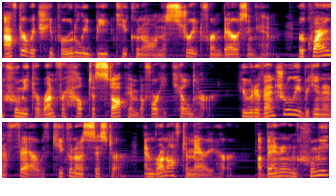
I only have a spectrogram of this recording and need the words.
after which he brutally beat Kikuno on the street for embarrassing him, requiring Fumi to run for help to stop him before he killed her. He would eventually begin an affair with Kikuno's sister and run off to marry her, abandoning Fumi,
